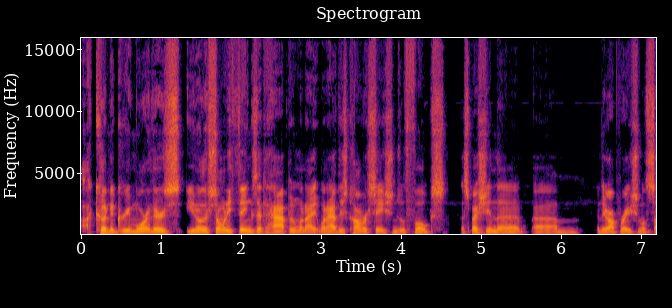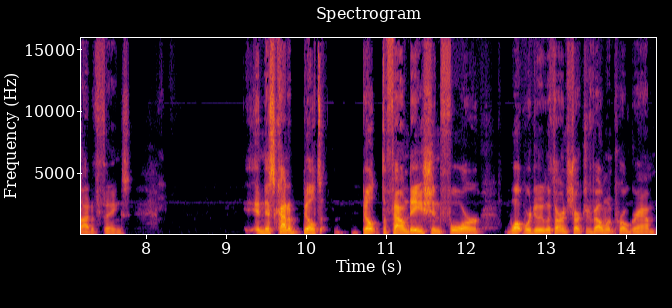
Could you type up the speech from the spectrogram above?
I couldn't agree more. There's, you know, there's so many things that happen when I when I have these conversations with folks, especially in the um in the operational side of things. And this kind of built built the foundation for what we're doing with our instructor development program.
